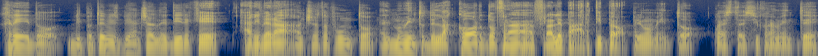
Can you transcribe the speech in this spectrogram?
credo di potermi sbilanciare e dire che arriverà a un certo punto il momento dell'accordo fra, fra le parti, però per il momento questo è sicuramente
